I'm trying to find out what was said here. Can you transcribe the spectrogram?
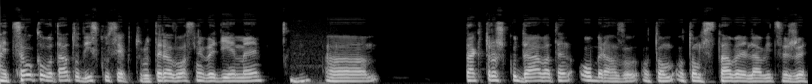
aj celkovo táto diskusia, ktorú teraz vlastne vedieme, mm-hmm tak trošku dáva ten obraz o, o, tom, o tom stave ľavice, že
